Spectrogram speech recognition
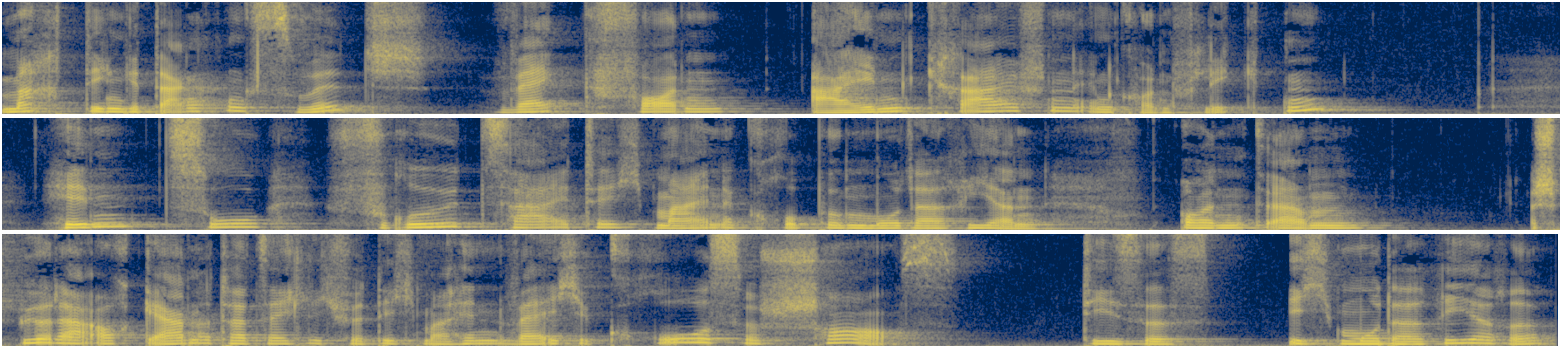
macht den Gedankenswitch weg von Eingreifen in Konflikten hin zu frühzeitig meine Gruppe moderieren. Und ähm, spür da auch gerne tatsächlich für dich mal hin, welche große Chance dieses Ich moderiere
